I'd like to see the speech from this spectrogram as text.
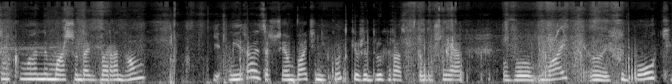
Жалко, мене нема що дати баранам. Мені подобається, що я в батіні куртки вже другий раз, тому що я в майці, ой, футболці.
